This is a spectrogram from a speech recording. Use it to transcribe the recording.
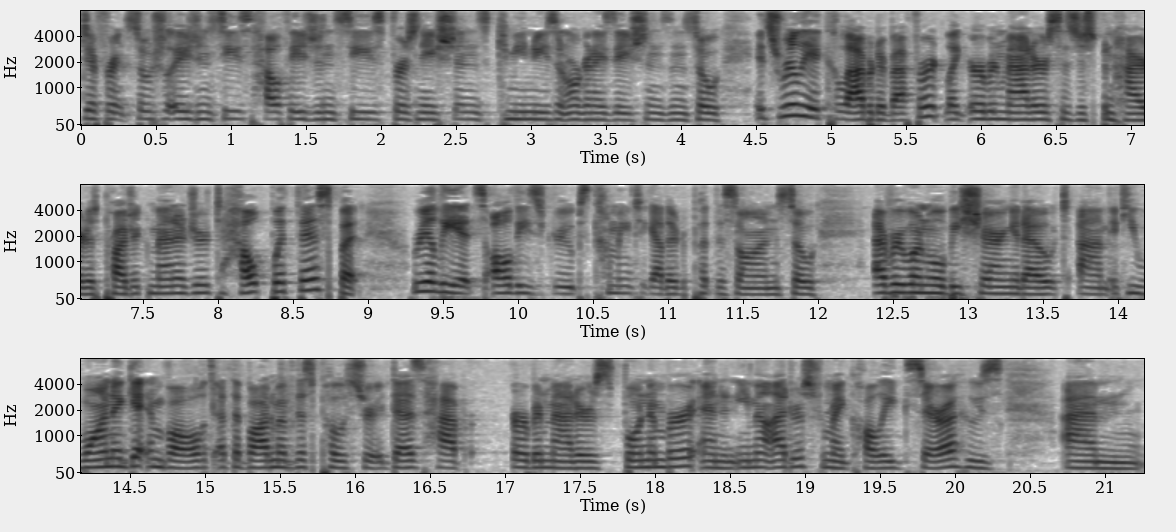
different social agencies, health agencies, First Nations, communities, and organizations. And so it's really a collaborative effort. Like Urban Matters has just been hired as project manager to help with this, but really it's all these groups coming together to put this on. So everyone will be sharing it out. Um, if you want to get involved, at the bottom of this poster, it does have Urban Matters phone number and an email address for my colleague Sarah, who's um,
